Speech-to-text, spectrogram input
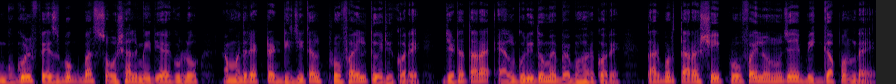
গুগল ফেসবুক বা সোশ্যাল মিডিয়াগুলো আমাদের একটা ডিজিটাল প্রোফাইল তৈরি করে, যেটা তারা অ্যালগোরিদমে ব্যবহার করে। তারপর তারা সেই প্রোফাইল অনুযায়ী বিজ্ঞাপন দেয়।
